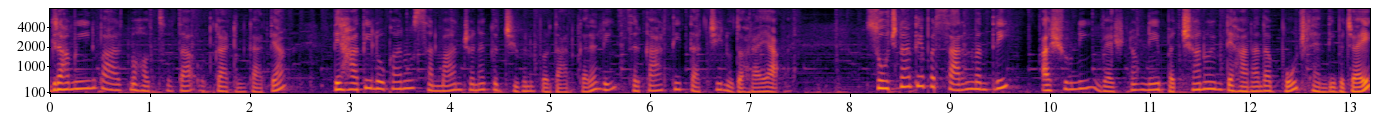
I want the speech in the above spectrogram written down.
ਗ੍ਰਾਮੀਣ ਭਾਰਤ ਮਹੋਤਸਵ ਦਾ ਉਦਘਾਟਨ ਕਰਦਿਆਂ ਦਿਹਾਤੀ ਲੋਕਾਂ ਨੂੰ ਸਨਮਾਨਜਨਕ ਜੀਵਨ ਪ੍ਰਦਾਨ ਕਰਨ ਲਈ ਸਰਕਾਰ ਦੀ ਤਰਜੀਹ ਨੂੰ ਦੁਹਰਾਇਆ ਸੂਚਨਾ ਤੇ ਪ੍ਰਸਾਰਣ ਮੰਤਰੀ ਅਸ਼ਵਨੀ ਵੈਸ਼ਨਵ ਨੇ ਬੱਚਿਆਂ ਨੂੰ ਇਮਤਿਹਾਨਾਂ ਦਾ ਬੋਝ ਲੈਣ ਦੀ ਬਜਾਏ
